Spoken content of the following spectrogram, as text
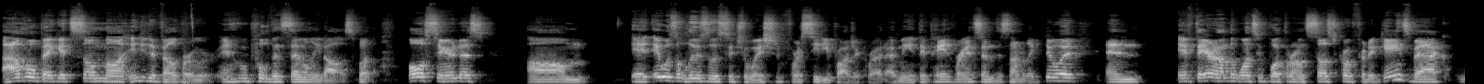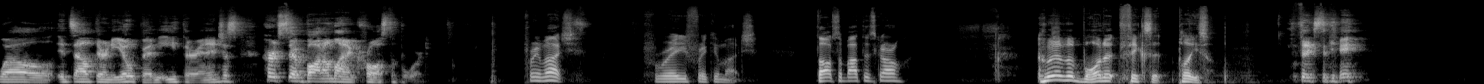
I'm hoping it's some uh, indie developer and who pulled in seven million dollars. But all seriousness, um, it, it was a lose lose situation for a CD Projekt Red. I mean, if they paid ransom, it's not really do it, and if they're not the ones who bought their own source code for the games back, well, it's out there in the open ether, and it just hurts their bottom line across the board. Pretty much. Pretty freaking much. Thoughts about this, Carl? Whoever bought it, fix it, please. Fix the game.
